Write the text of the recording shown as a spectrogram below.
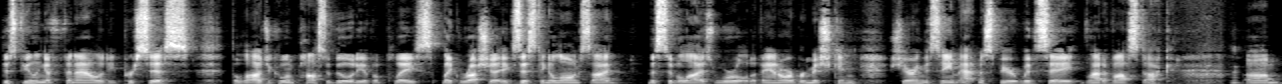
this feeling of finality persists. The logical impossibility of a place like Russia existing alongside the civilized world of Ann Arbor, Michigan, sharing the same atmosphere with, say, Vladivostok." Um,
